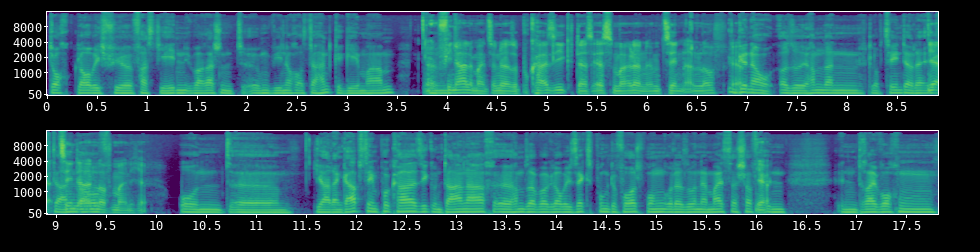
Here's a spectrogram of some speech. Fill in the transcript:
doch, glaube ich, für fast jeden überraschend irgendwie noch aus der Hand gegeben haben. Ja, Finale meinst du, ne? Also Pokalsieg, das erste Mal dann im zehnten Anlauf. Ja. Genau, also wir haben dann, ich glaube, zehnter oder elfter ja, zehnter Anlauf. Anlauf meine ich, ja. Und äh, ja, dann gab es den Pokalsieg und danach äh, haben sie aber, glaube ich, sechs Punkte Vorsprung oder so in der Meisterschaft ja. in, in drei Wochen,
